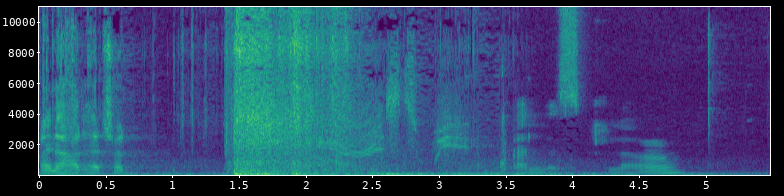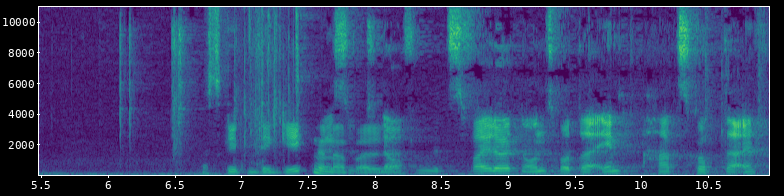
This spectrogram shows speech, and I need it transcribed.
Einer hat Headshot. Alles klar. Was geht mit den Gegnern ab, Die Alter? laufen mit zwei Leuten on-spot, da aimt Hardscope da einfach.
